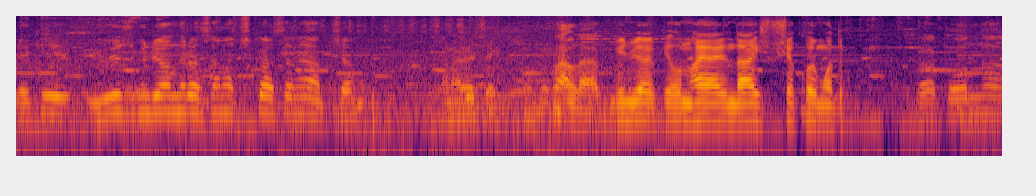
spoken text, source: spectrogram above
Peki 100 milyon lira sana çıkarsa ne yapacaksın? Vallahi bilmiyorum ki onun hayalini daha hiçbir şey kurmadık. Bak onunla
